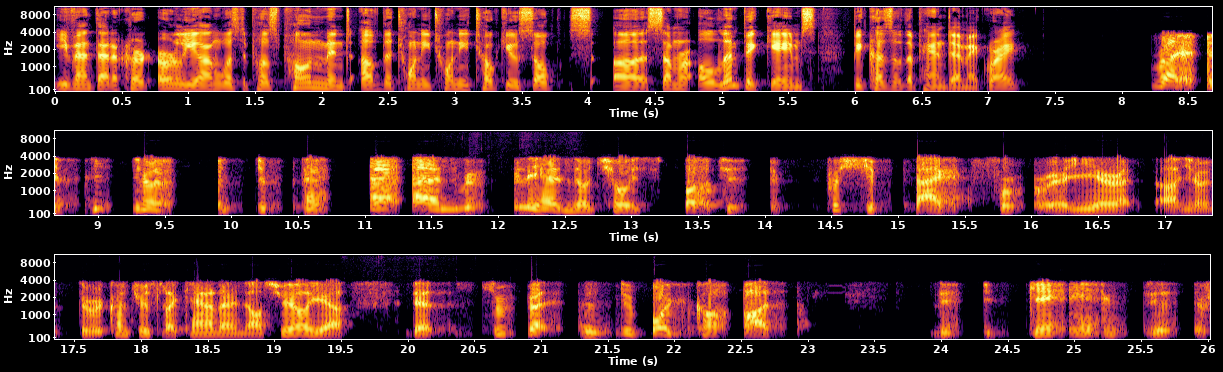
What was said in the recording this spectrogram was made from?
event that occurred early on was the postponement of the 2020 Tokyo so- uh, Summer Olympic Games because of the pandemic, right? Right. You know, Japan really had no choice but to push it back for a year. Uh, you know, there were countries like Canada and Australia that threatened to boycott the game if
